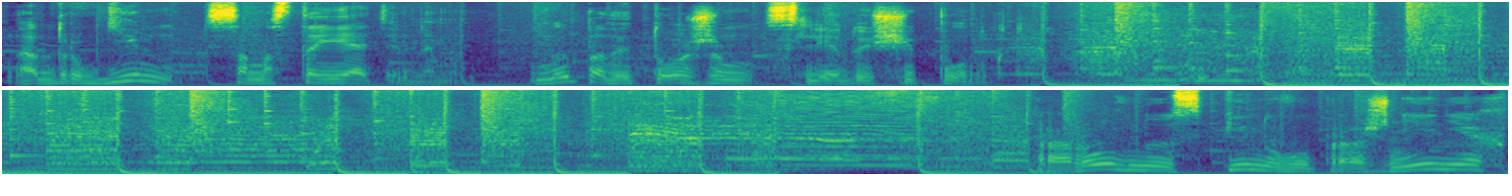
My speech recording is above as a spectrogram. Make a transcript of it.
а другим – самостоятельным. Мы подытожим следующий пункт. Про ровную спину в упражнениях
